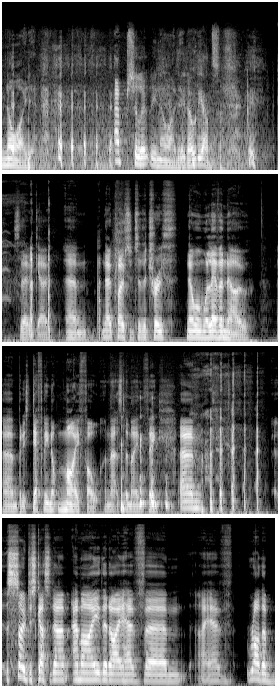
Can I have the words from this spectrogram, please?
No idea. Absolutely no idea. You know the answer. So there we go. Um, no closer to the truth. No one will ever know. Um, but it's definitely not my fault, and that's the main thing. Um, so disgusted am, I that I have um, I have rather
